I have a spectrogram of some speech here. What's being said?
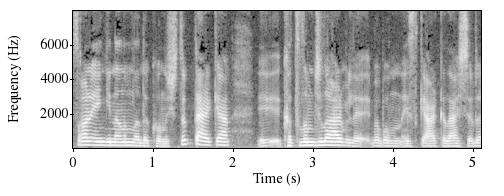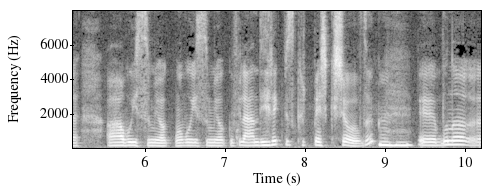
Sonra Engin Hanım'la da konuştuk. Derken e, katılımcılar bile babamın eski arkadaşları Aa bu isim yok mu bu isim yok mu falan diyerek biz 45 kişi olduk. E, bunu e,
